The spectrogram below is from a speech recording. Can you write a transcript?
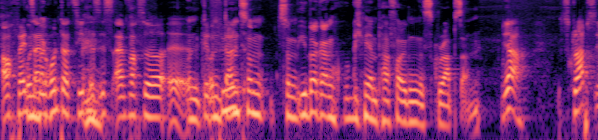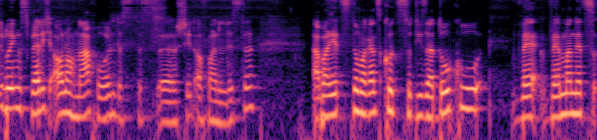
auch wenn es einen runterzieht, es ist einfach so äh, und, gefühlt. und dann zum, zum Übergang gucke ich mir ein paar Folgen Scrubs an. ja, Scrubs übrigens werde ich auch noch nachholen, das, das äh, steht auf meiner Liste. Aber jetzt nur mal ganz kurz zu dieser Doku. Wenn man jetzt,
